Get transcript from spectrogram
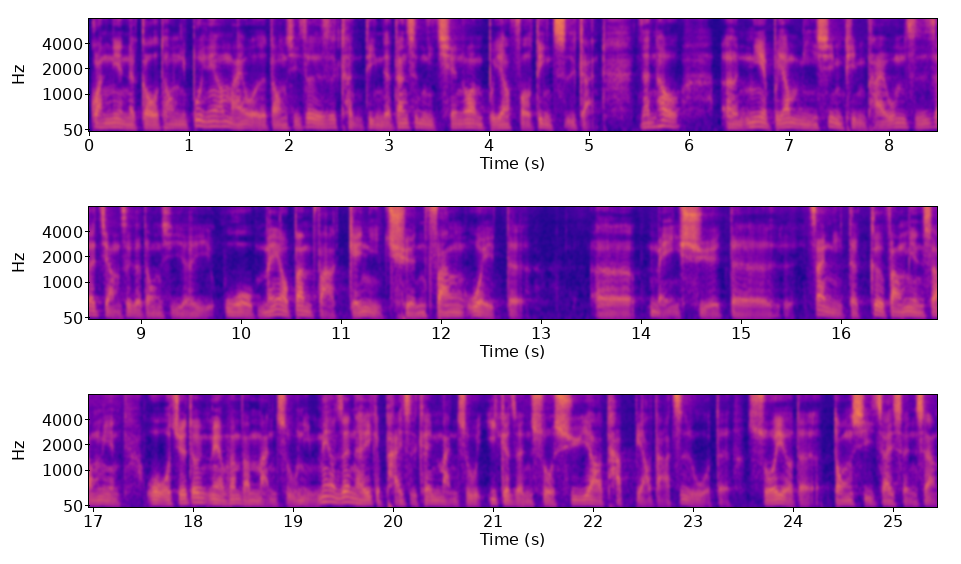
观念的沟通。你不一定要买我的东西，这个是肯定的，但是你千万不要否定质感，然后。呃，你也不要迷信品牌，我们只是在讲这个东西而已。我没有办法给你全方位的。呃，美学的在你的各方面上面，我我觉得没有办法满足你，没有任何一个牌子可以满足一个人所需要他表达自我的所有的东西在身上，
